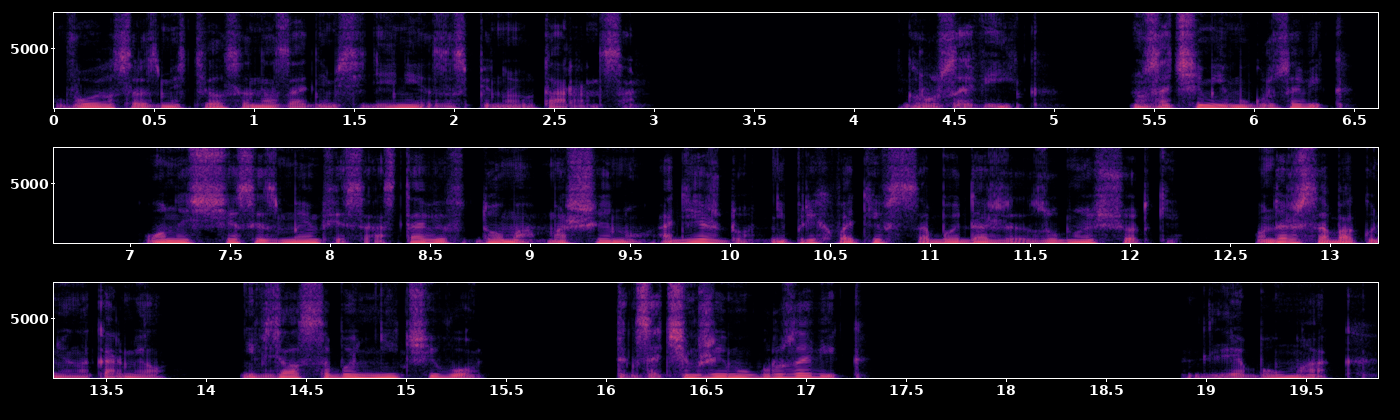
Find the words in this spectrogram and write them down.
Войлс разместился на заднем сиденье за спиной у Тарренса. «Грузовик? Ну зачем ему грузовик? Он исчез из Мемфиса, оставив дома машину, одежду, не прихватив с собой даже зубной щетки. Он даже собаку не накормил. Не взял с собой ничего. Так зачем же ему грузовик? Для бумаг.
